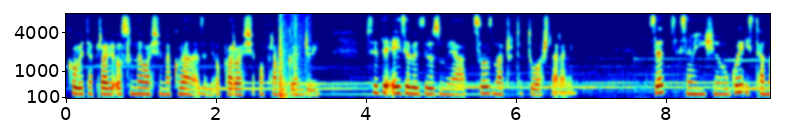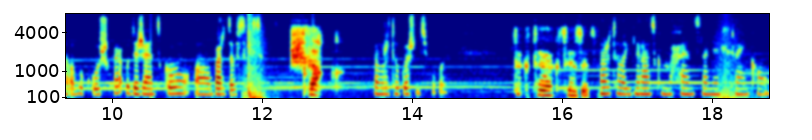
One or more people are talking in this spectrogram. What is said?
Kobieta prawie osunęła się na kolana, zanim oparła się o framugę drzwi. Wtedy Elizabeth zrozumiała, co znaczy tatuaż na ramieniu. Zet zamienił się w mgłę i stanął obok łóżka, uderzając głową o bardzo wysoki sufit. Szlak! Pomrotał się po głowie. Tak, tak, CZ. Pomrotał ignorancko, machając na nich ręką.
